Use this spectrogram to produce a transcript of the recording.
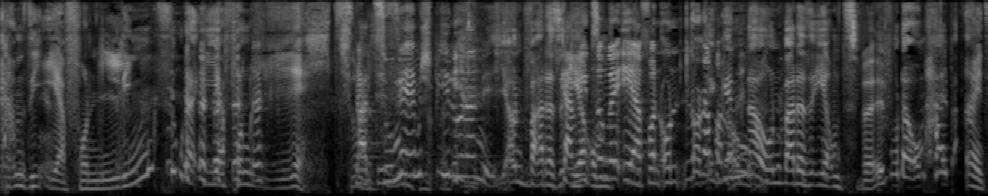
Kam sie eher von links oder eher von rechts? War Zunge im Spiel oder nicht? Ja, und war das Kam eher die Zunge um, eher von unten oder von oben? Genau, und war das eher um zwölf oder um halb eins?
